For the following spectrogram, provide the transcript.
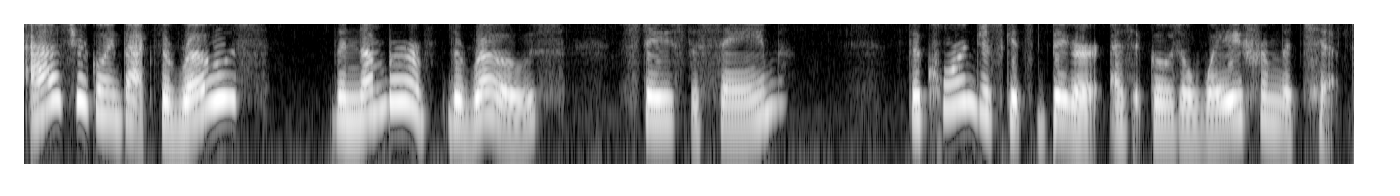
as you're going back, the rows, the number of the rows stays the same. The corn just gets bigger as it goes away from the tip.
